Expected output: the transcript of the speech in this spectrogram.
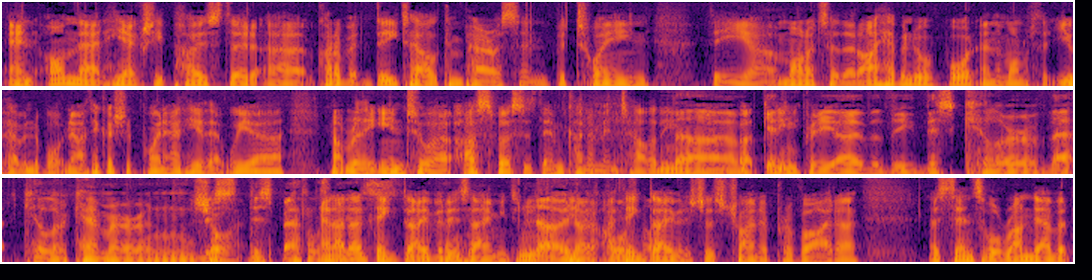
and on that he actually posted uh, kind of a detailed comparison between the uh, monitor that I happen to have bought and the monitor that you happen to have bought. Now, I think I should point out here that we are not really into a us versus them kind of mentality. No, I'm but getting the- pretty over the this killer of that killer camera and Sure. this, this battle. And I don't think David thing. is aiming to do no, no. I think not. David is just trying to provide a, a sensible rundown. But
